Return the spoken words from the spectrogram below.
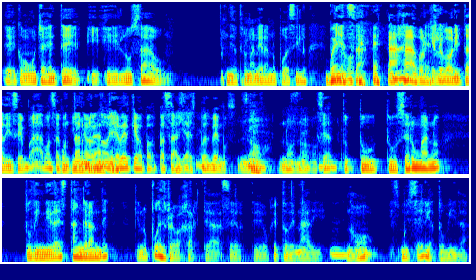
eh, como mucha gente ilusa o de otra manera, no puedo decirlo. Bueno. Piensa. Ajá, porque luego ahorita dice, "Bah, vamos a juntarnos, ¿no? Y a ver qué va a pa- pasar, ya después vemos. Sí, No, no, no. O sea, tu, tu, tu ser humano, tu dignidad es tan grande que no puedes rebajarte a hacerte objeto de nadie. Ujú. No, es muy seria tu vida.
